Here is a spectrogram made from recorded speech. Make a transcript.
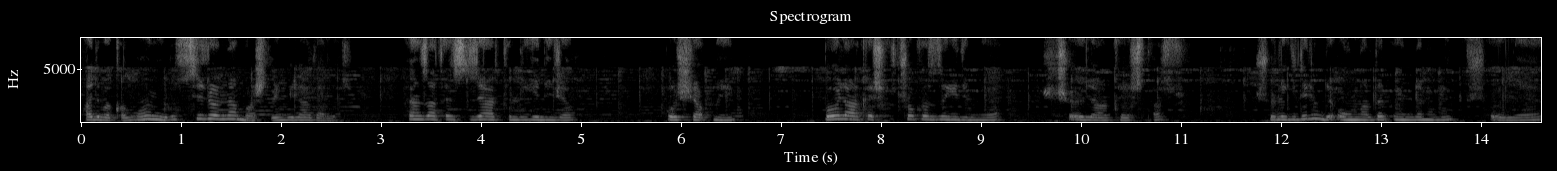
Hadi bakalım oynuyoruz. Siz önden başlayın biraderler. Ben zaten sizi her türlü yeneceğim. Boş yapmayın. Böyle arkadaşlar çok hızlı gidilmiyor. Şöyle arkadaşlar. Şöyle gidelim de onlardan önden olayım. Şöyle.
